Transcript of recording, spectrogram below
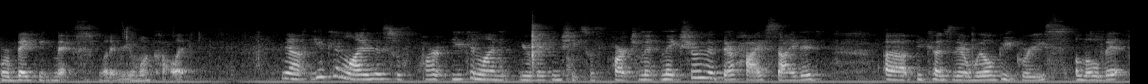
or baking mix, whatever you want to call it. Now you can line this with part. You can line your baking sheets with parchment. Make sure that they're high-sided uh, because there will be grease a little bit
